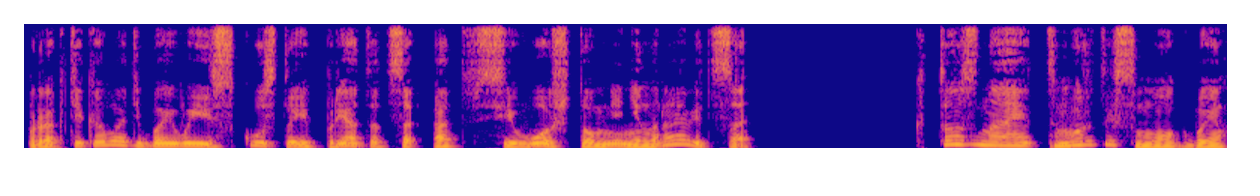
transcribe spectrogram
Практиковать боевые искусства и прятаться от всего, что мне не нравится? Кто знает, может и смог бы,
